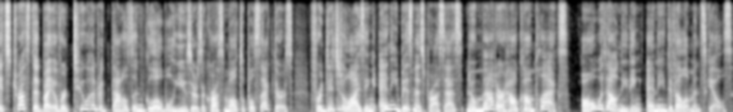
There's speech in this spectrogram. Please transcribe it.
It's trusted by over 200,000 global users across multiple sectors for digitalizing any business process, no matter how complex, all without needing any development skills.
